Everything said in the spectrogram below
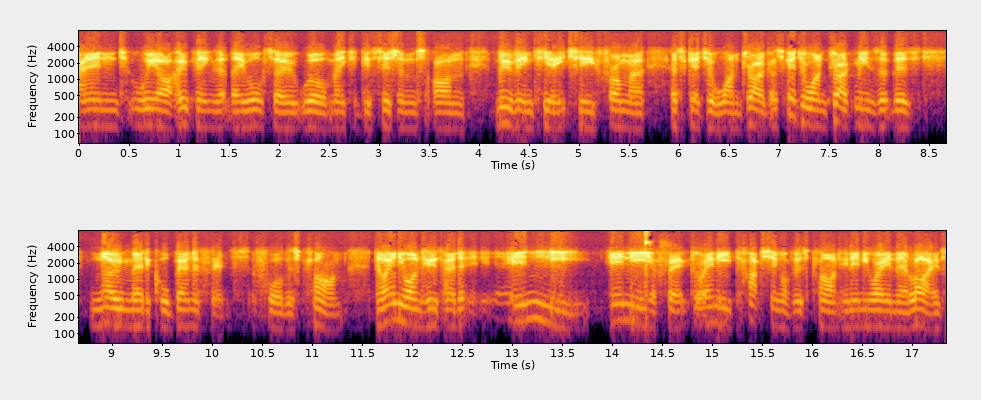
and we are hoping that they also will make decisions on moving THC from a, a Schedule One drug. A Schedule One drug means that there's no medical benefits for this plant. Now, anyone who's had any any effect or any touching of this plant in any way in their lives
